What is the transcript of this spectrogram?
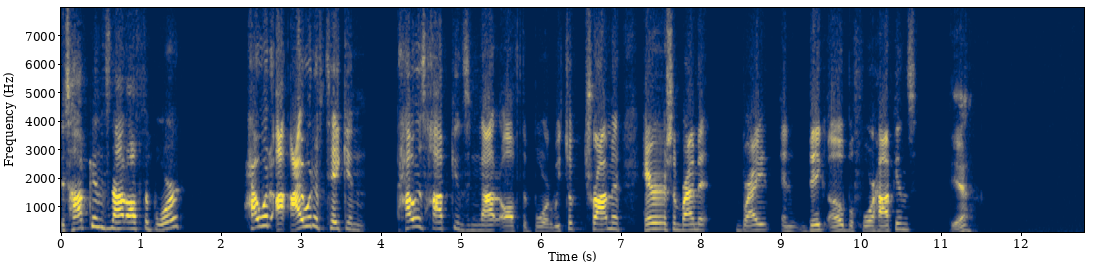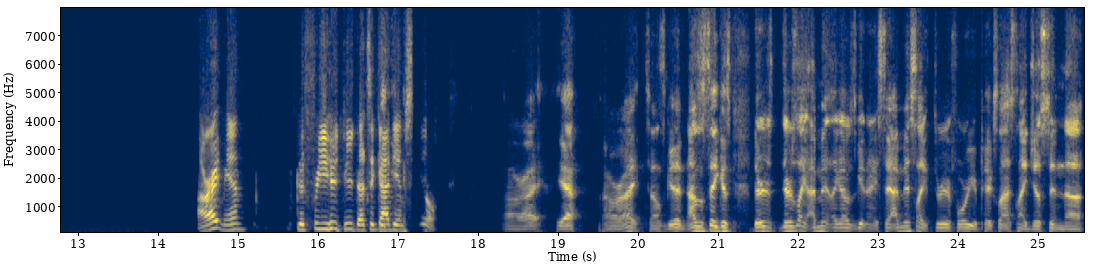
Is Hopkins not off the board? How would I, I would have taken? How is Hopkins not off the board? We took Trotman, Harrison Bryant, Bright, and Big O before Hopkins. Yeah. All right, man. Good for you, dude. That's a goddamn steal. All right. Yeah. All right. Sounds good. I was gonna say because there's there's like I meant like I was getting ready to say I missed like three or four of your picks last night just in the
